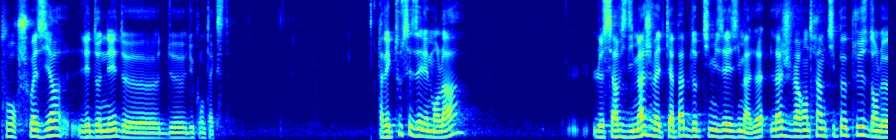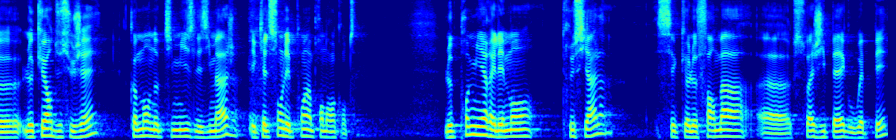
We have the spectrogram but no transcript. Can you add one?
pour choisir les données du contexte. Avec tous ces éléments-là, le service d'image va être capable d'optimiser les images. Là, je vais rentrer un petit peu plus dans le, cœur du sujet, comment on optimise les images et quels sont les points à prendre en compte? Le premier élément crucial, c'est que le format, euh, soit JPEG ou WebP,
